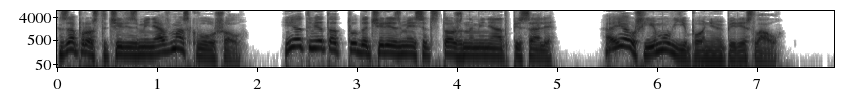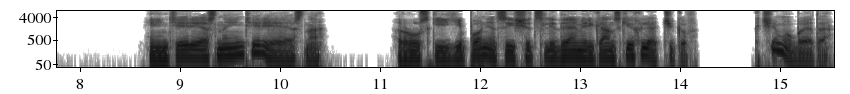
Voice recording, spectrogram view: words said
Запрос-то через меня в Москву ушел. И ответ оттуда через месяц тоже на меня отписали, а я уж ему в Японию переслал. Интересно, интересно. Русский японец ищет следы американских летчиков. К чему бы это?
